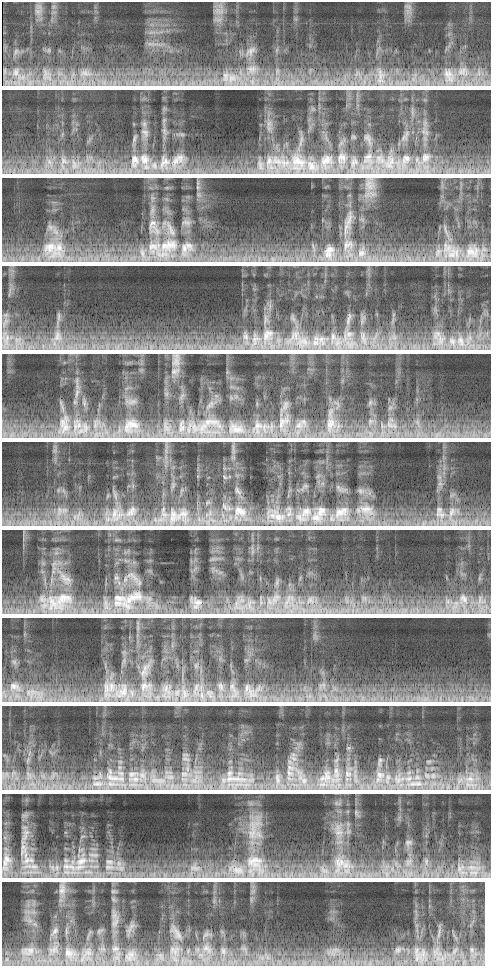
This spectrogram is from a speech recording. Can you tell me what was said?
rather than citizens because cities are not countries, okay? A resident of a city. But anyway, that's a little, little pet peeve of mine here. But as we did that, we came up with a more detailed process map on what was actually happening. Well, we found out that a good practice was only as good as the person working. That good practice was only as good as the one person that was working, and there was two people in the warehouse. No finger pointing, because in Sigma, we learned to look at the process first, not the person, right? That sounds good. We'll go with that. We'll stick with it. So when we went through that, we actually did a uh, fishbone, and we uh, we filled it out, and and it again this took a lot longer than than we thought it was going to, because we had some things we had to come up with to try and measure because we had no data in the software. Sounds like a train wreck, right? When you That's- say no data in the software, does that mean as far as you had no track of what was in inventory? I mean, the items within the warehouse, there was. We had, we had it, but it was not accurate. Mhm. And when I say it was not accurate, we found that a lot of stuff was obsolete. And uh, inventory was only taken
